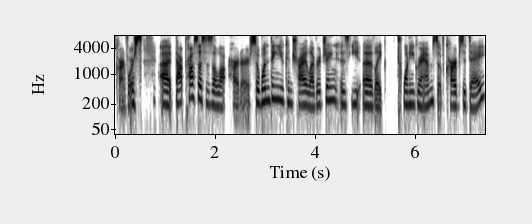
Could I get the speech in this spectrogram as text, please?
carnivores, uh, that process is a lot harder. So one thing you can try leveraging is eat uh, like 20 grams of carbs a day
